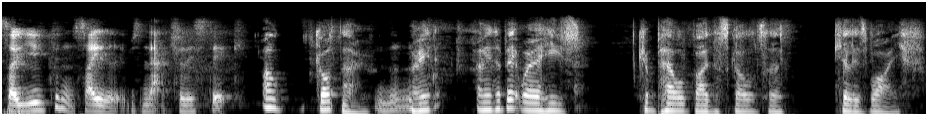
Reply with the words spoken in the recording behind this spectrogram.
so you couldn't say that it was naturalistic. Oh God, no. I mean, I mean, the bit where he's compelled by the skull to kill his wife.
